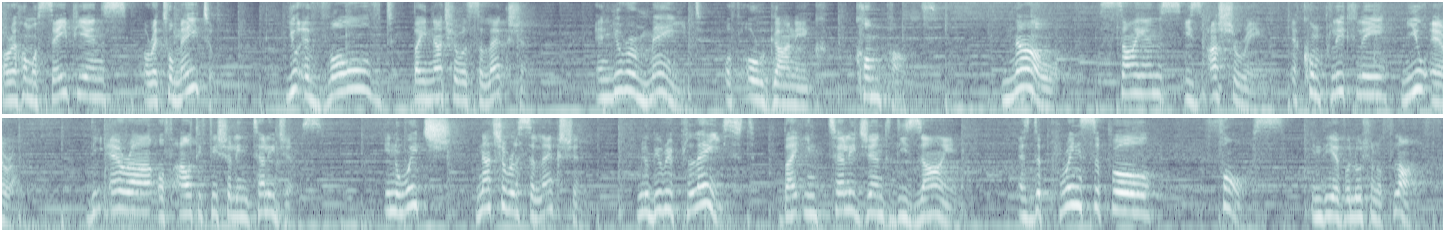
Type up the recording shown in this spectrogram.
or a homo sapiens or a tomato. You evolved by natural selection and you were made of organic compounds. Now, science is ushering a completely new era, the era of artificial intelligence, in which natural selection will be replaced by intelligent design as the principal force in the evolution of life.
